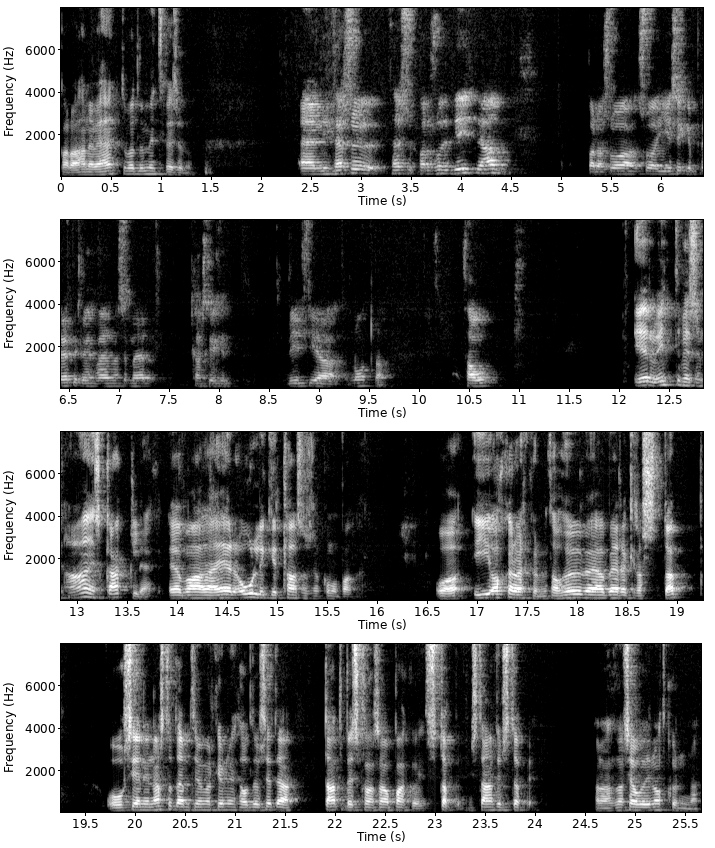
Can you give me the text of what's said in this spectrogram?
bara þannig að við hendum öllum interface en í þessu, þessu bara svo þið viti af bara svo, svo að ég sé ekki að predika eitthvað hérna sem er kannski ekki viti að nota þá eru interfacen aðeins gagleg ef að það er ólíkir klassar sem koma baka og í okkar verkefnum þá höfum við að vera að gera stöpp og síðan í næsta dæmi til verkefni þá ætlum við að setja database klassa á baku stöppin, í staðan fyrir stöppin þannig að það sjáum við í notkunnuna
